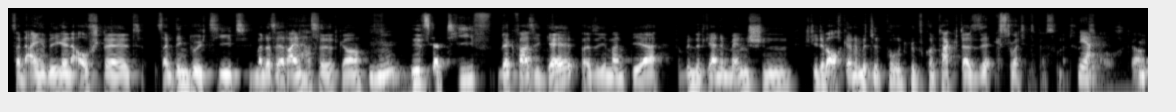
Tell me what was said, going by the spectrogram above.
seine eigenen Regeln aufstellt, sein Ding durchzieht, jemand, das er reinhasselt, ja. Mhm. Initiativ wäre quasi gelb, also jemand, der verbindet gerne Menschen, steht aber auch gerne im Mittelpunkt, knüpft Kontakte, also sehr extrovertierte Person natürlich Ja. auch. Ja. Mhm.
